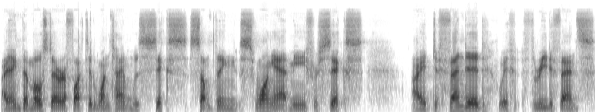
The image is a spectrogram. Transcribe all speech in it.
I think the most I reflected one time was six. Something swung at me for six. I defended with three defense,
